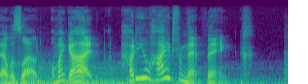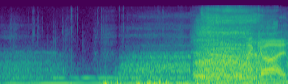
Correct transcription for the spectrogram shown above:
That was loud. Oh my god. How do you hide from that thing? oh my god.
